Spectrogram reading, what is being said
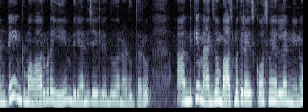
అంటే ఇంక మా వారు కూడా ఏం బిర్యానీ చేయలేదు అని అడుగుతారు. అందుకే మ్యాక్సిమం బాస్మతి రైస్ కోసమే వెళ్ళాను నేను.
